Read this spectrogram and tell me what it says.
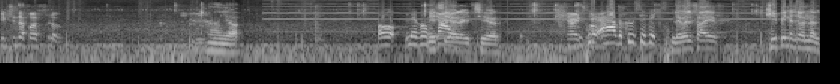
It's in the first floor. Uh, yeah. Oh, level it's 5. Here, it's here. Yeah, it's here, I have the crucifix. Level 5. Keep in a journal.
